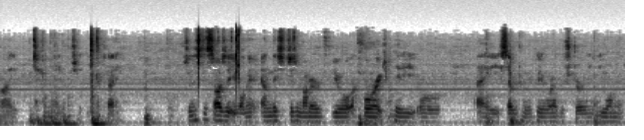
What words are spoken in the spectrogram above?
by 1080. Okay. So this is the size that you want it, and this doesn't matter if you're a 480p or a 720p or whatever stream, you want it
